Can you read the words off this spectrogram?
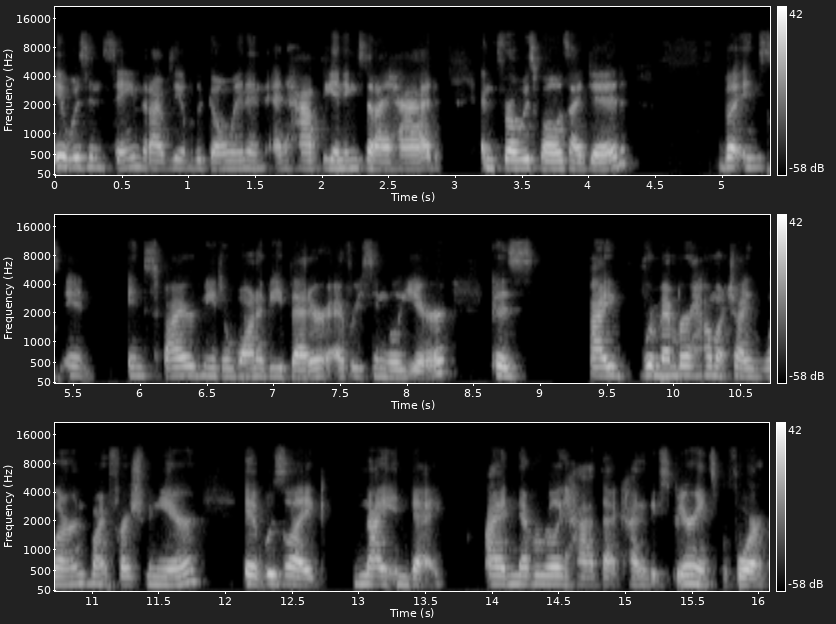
it was insane that I was able to go in and, and have the innings that I had and throw as well as I did. But in, it inspired me to want to be better every single year because I remember how much I learned my freshman year. It was like night and day. I had never really had that kind of experience before.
